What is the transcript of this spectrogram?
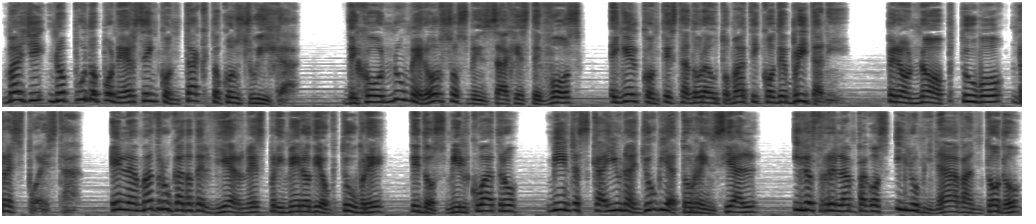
Maggie no pudo ponerse en contacto con su hija. Dejó numerosos mensajes de voz en el contestador automático de Brittany, pero no obtuvo respuesta. En la madrugada del viernes primero de octubre de 2004, mientras caía una lluvia torrencial y los relámpagos iluminaban todo,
